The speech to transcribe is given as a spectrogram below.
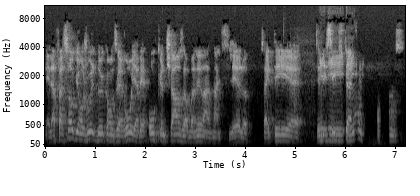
Mais la façon qu'ils ont joué le 2 contre 0, il n'y avait aucune chance de revenir dans, le filet. Ça a été. Euh, c'est du talent, je pense.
